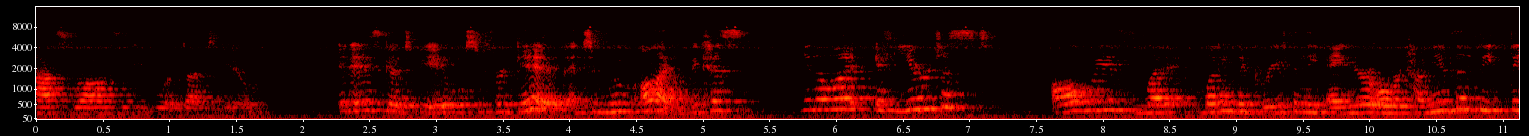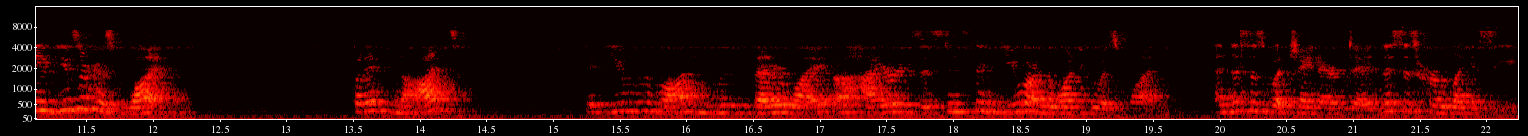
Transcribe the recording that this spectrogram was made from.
past wrongs that people have done to you. It is good to be able to forgive and to move on. Because, you know what? If you're just always let letting the grief and the anger overcome you, then the, the abuser has won. But if not, if you move on and live a better life, a higher existence, then you are the one who has won. And this is what Jane Eyre did. This is her legacy.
